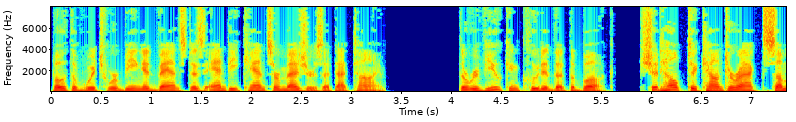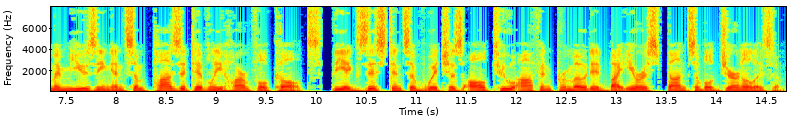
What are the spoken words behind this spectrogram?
both of which were being advanced as anti-cancer measures at that time. The review concluded that the book should help to counteract some amusing and some positively harmful cults, the existence of which is all too often promoted by irresponsible journalism."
